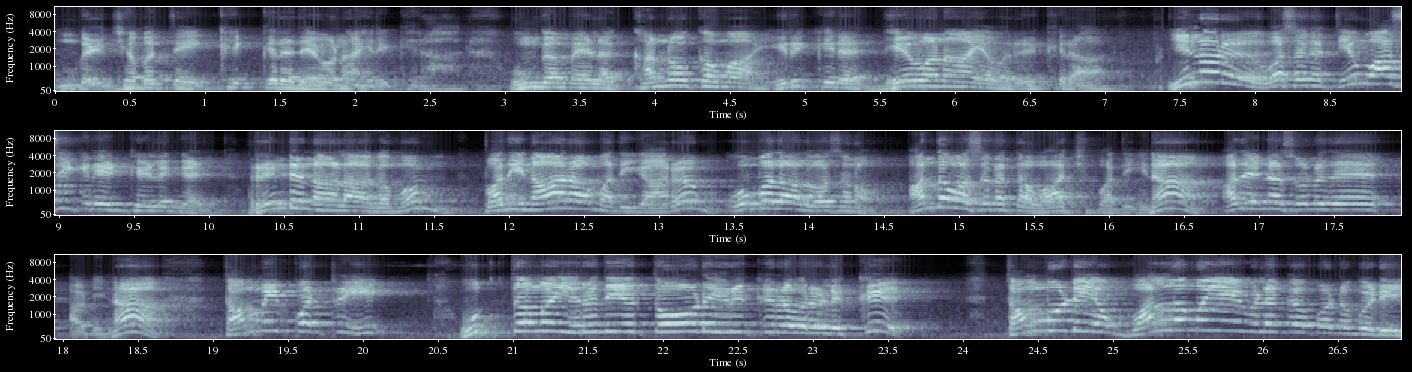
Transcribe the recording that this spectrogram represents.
உங்கள் ஜெபத்தை கேட்கிற தேவனாய் இருக்கிறார். உங்கள் மேலே கண்ணோக்கமாக இருக்கிற தேவனாய் அவர் இருக்கிறார். இன்னொரு வசனத்தையும் வாசிக்கிறேன் கேளுங்கள். ரெண்டு நாளாகமும் பதினாறாம் அதிகாரம் ஒன்பதாவது வசனம். அந்த வசனத்தை வாட்ச் பார்த்தீங்கன்னா அது என்ன சொல்லுது? அப்படின்னா தம்மை பற்றி உத்தம இருதயத்தோடு இருக்கிறவர்களுக்கு தம்முடைய வல்லமையை விளங்க பண்ணும்படி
